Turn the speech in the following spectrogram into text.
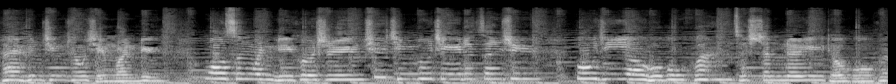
爱恨情仇千万缕。我曾问你何时允去，经不起的赞许。不急又不缓，在山的一头呼唤。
